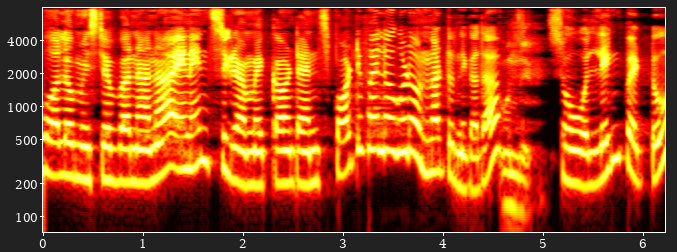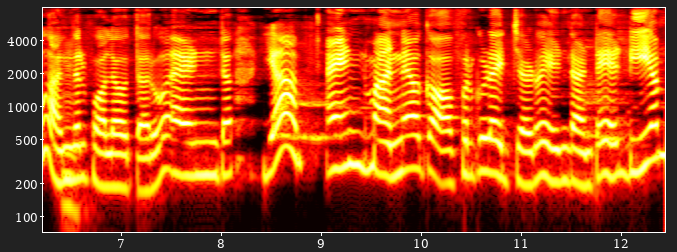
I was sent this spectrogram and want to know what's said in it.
follow mister banana and Instagram account and స్పాటిఫైలో కూడా ఉన్నట్టుంది కదా? సో లింక్ పెట్టు అందరు ఫాలో అవుతారు. అండ్ యా అండ్ మా అన్నయ్య ఒక ఆఫర్ కూడా ఇచ్చాడు. ఏంటంటే డిఎం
